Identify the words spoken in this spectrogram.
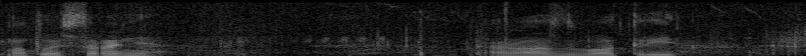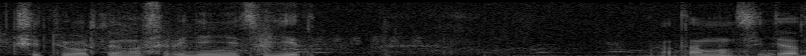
на той стороне. Раз, два, три. Четвертый на середине сидит. А там он сидят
